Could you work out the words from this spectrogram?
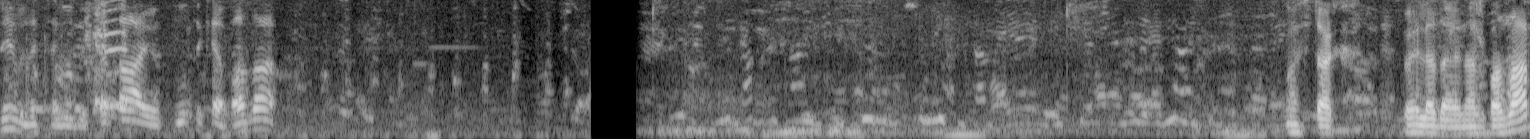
Дивляться люди, питають, ну таке базар. Ось так виглядає наш базар.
